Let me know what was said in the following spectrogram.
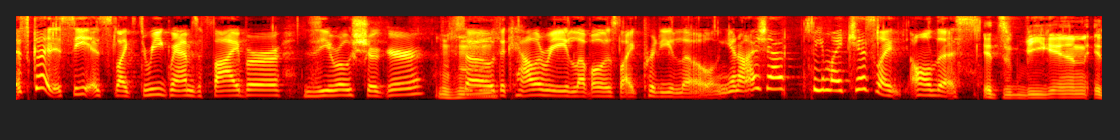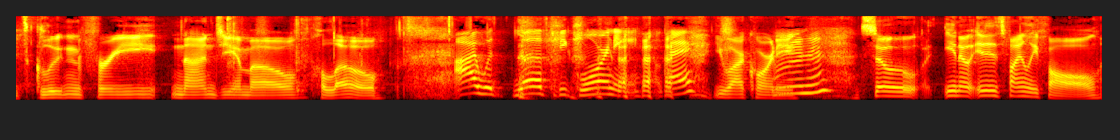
It's good. See, it's like three grams of fiber, zero sugar. Mhm. So the calorie level is like pretty low. You know, I should have to feed my kids like all this. It's vegan, it's gluten free, non GMO. Hello. I would love to be corny, okay? You are corny. Mhm. So, you know, it is finally fall,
